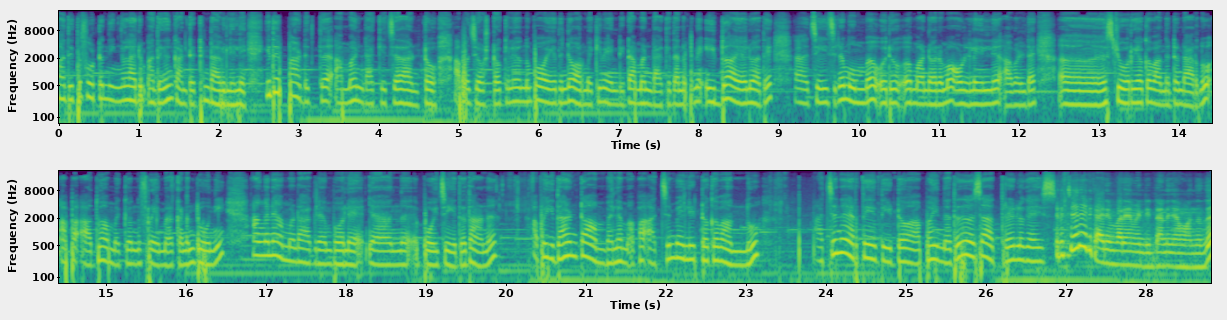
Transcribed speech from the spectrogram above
ആദ്യത്തെ ഫോട്ടോ നിങ്ങളാരും അധികം കണ്ടിട്ടുണ്ടാവില്ലല്ലേ? ഇതിപ്പോൾ അടുത്ത് അമ്മ ഉണ്ടാക്കി കേട്ടോ അപ്പോൾ ജോസ്റ്റോക്കിൽ ഒന്ന് പോയതിന്റെ ഓർമ്മയ്ക്ക് വേണ്ടിയിട്ട് അമ്മ ഉണ്ടാക്കിയതാണ്. പിന്നെ ഇതായാലും അതെ ചേച്ചിന് മുമ്പ് ഒരു മനോരമ ഓൺലൈനിൽ അവളുടെ സ്റ്റോറിയൊക്കെ വന്നിട്ടുണ്ടായിരുന്നു. അപ്പോൾ അതും അമ്മയ്ക്ക് ഒന്ന് ഫ്രെയിം ആക്കണം തോന്നി. അങ്ങനെ അമ്മയുടെ ആഗ്രഹം പോലെ ഞാൻ പോയി ചെയ്തതാണ്. അപ്പോൾ ഇതാണ് കേട്ടോ അമ്പലം. അപ്പോൾ അച്ഛൻ വെല്ലിട്ടൊക്കെ വന്നു. അച്ഛൻ നേരത്തെ എത്തിയിട്ടോ? അപ്പോൾ ഇന്നത്തെ ദിവസം അത്രേ ഉള്ളൂ ഗൈസ് ഒരു ചെറിയൊരു കാര്യം പറയാൻ വേണ്ടിയിട്ടാണ് ഞാൻ വന്നത്.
